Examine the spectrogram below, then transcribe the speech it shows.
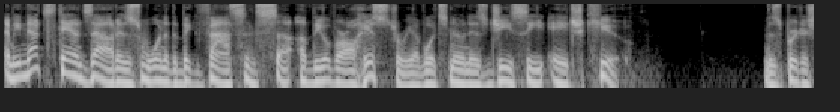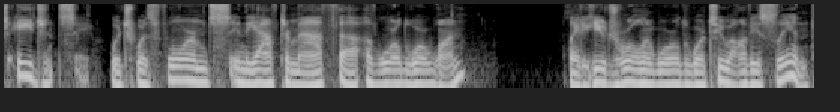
I mean, that stands out as one of the big facets uh, of the overall history of what's known as GCHQ this British agency, which was formed in the aftermath uh, of World War One, played a huge role in World War II, obviously, and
